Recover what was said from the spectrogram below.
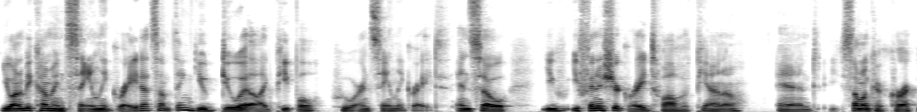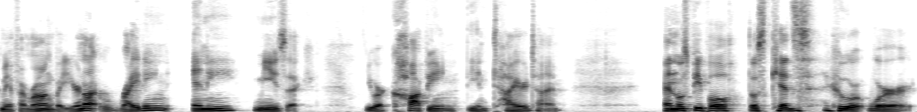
You want to become insanely great at something, you do it like people who are insanely great. And so you you finish your grade 12 of piano and someone could correct me if I'm wrong, but you're not writing any music. You are copying the entire time. And those people, those kids who were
